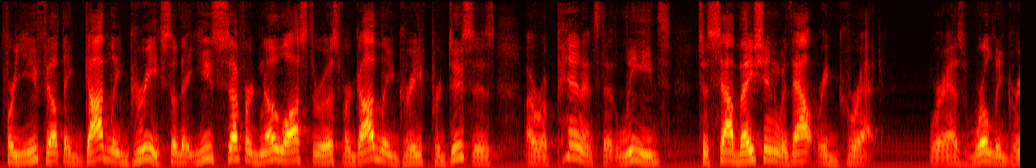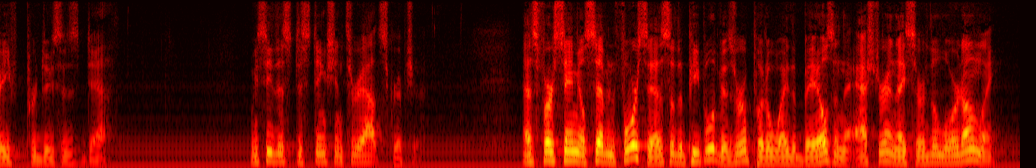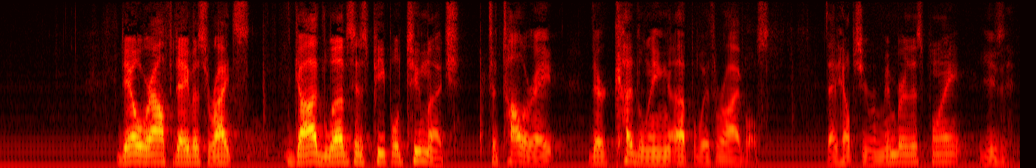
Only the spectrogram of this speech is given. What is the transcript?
For you felt a godly grief, so that you suffered no loss through us. For godly grief produces a repentance that leads to salvation without regret, whereas worldly grief produces death. We see this distinction throughout Scripture. As 1 Samuel 7 4 says, so the people of Israel put away the Baals and the Ashtoreth, and they served the Lord only. Dale Ralph Davis writes God loves his people too much to tolerate their cuddling up with rivals. If that helps you remember this point, use it.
